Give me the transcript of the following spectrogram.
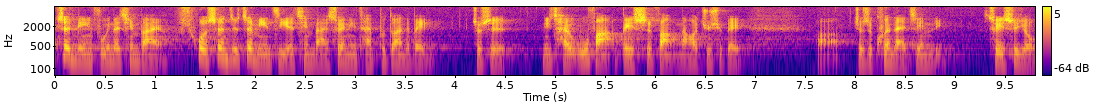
证明福音的清白，或甚至证明自己的清白，所以你才不断的被，就是你才无法被释放，然后继续被。”啊，就是困在监里，所以是有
